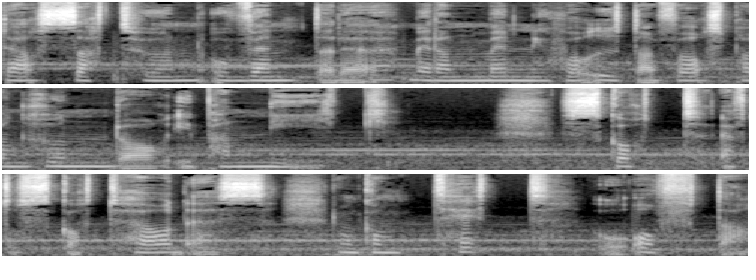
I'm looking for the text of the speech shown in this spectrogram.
Där satt hon och väntade medan människor utanför sprang rundor i panik. Skott efter skott hördes. De kom tätt och ofta.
